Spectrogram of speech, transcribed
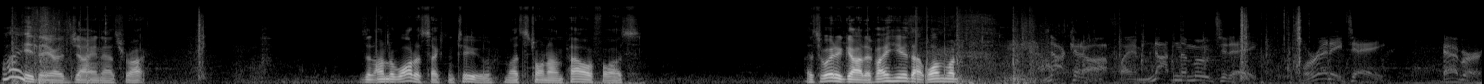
Why is there a giant ass rock? There's an underwater section too. Let's turn on power for us. I swear to god, if I hear that one more... Knock it off. I am not in the mood today. Or any day. Ever.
